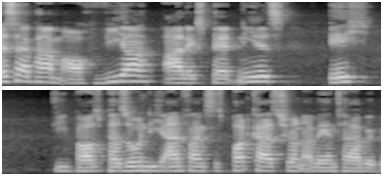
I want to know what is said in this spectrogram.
Deshalb haben auch wir, Alex, Pat, Nils, ich, die Person, die ich anfangs des Podcasts schon erwähnt habe,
